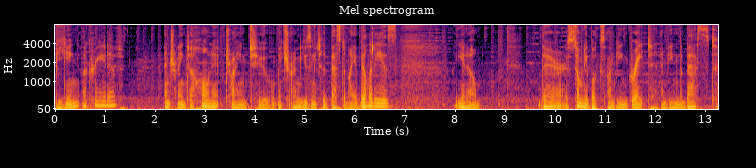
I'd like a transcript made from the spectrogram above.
being a creative and trying to hone it, trying to make sure I'm using it to the best of my abilities. You know, there's so many books on being great and being the best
